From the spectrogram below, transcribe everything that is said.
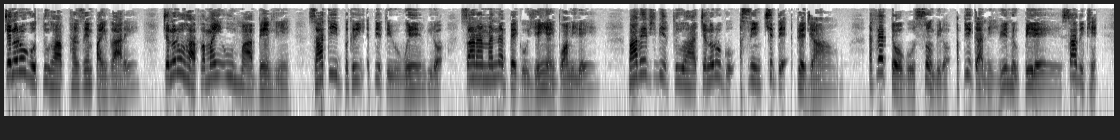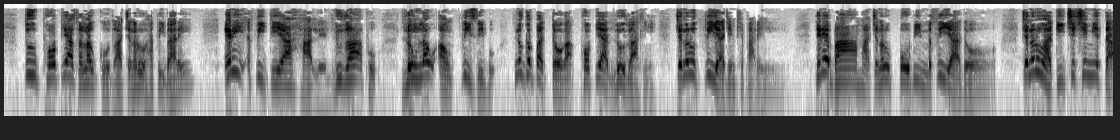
ကျွန်တော်တို့ကိုသူဟာဖန်ဆင်းပိုင်သားတယ်ကျွန်တော်တို့ဟာသမိုင်းဥမှာပင်လျင်ဇာတိပဂရိအပြစ်တွေဝင်ပြီးတော့စာရမဏတ်ဘက်ကိုရိမ့်ရိုင်သွားမိတယ်ဘာပဲဖြစ်ဖြစ်သူဟာကျွန်တော်တို့ကိုအစဉ်ချစ်တဲ့အတွက်ကြောင့်အသက်တော်ကိုစွန့်ပြီးတော့အပြစ်ကနေရွေးနှုတ်ပေးတယ်စသဖြင့်သူဖော်ပြသလောက်ကိုသာကျွန်တော်တို့ဟာသိပါတယ် အဲ့ဒီအသည့်တရားဟာလေလူသားအဖို့လုံလောက်အောင်သိစေဖို့နှုတ်ကပတ်တော်ကဖော်ပြလို့သာလျှင်ကျွန်တော်တို့သိရခြင်းဖြစ်ပါတယ်ဒီတဲ့ဘာမှကျွန်တော်တို့ပို့ပြီးမသိရတော့ကျွန်တော်တို့ဟာဒီချစ်ချင်းမေတ္တာ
